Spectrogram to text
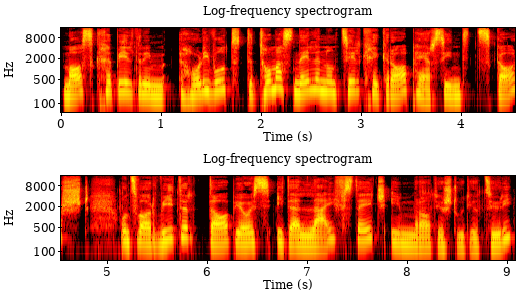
Maskenbildner im Hollywood. Der Thomas Nellen und Silke Grabherr sind zu Gast und zwar wieder da bei uns in der Live-Stage im Radiostudio Zürich.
